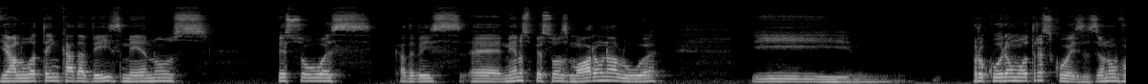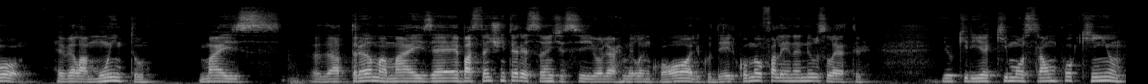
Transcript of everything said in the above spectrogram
e a Lua tem cada vez menos pessoas, cada vez é, menos pessoas moram na Lua e procuram outras coisas. Eu não vou revelar muito, mas da trama, mas é, é, bastante interessante esse olhar melancólico dele, como eu falei na newsletter. Eu queria aqui mostrar um pouquinho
